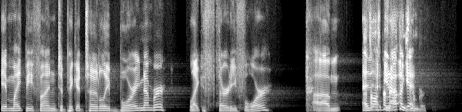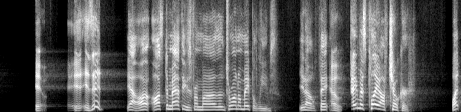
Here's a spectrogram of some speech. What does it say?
it might be fun to pick a totally boring number like thirty-four. Um, That's and, Auston you know, Matthews' again, number. it- is it? Yeah, Auston Matthews from uh, the Toronto Maple Leafs. You know, fa- Oh, famous playoff choker. What?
